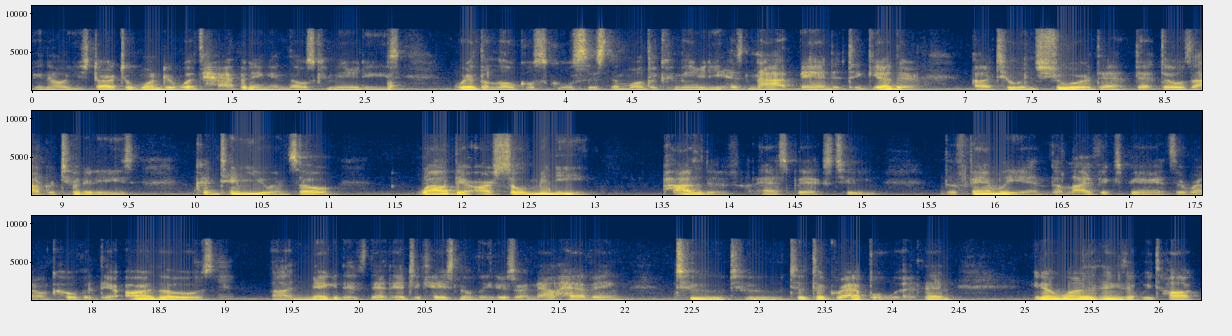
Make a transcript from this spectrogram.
you know, you start to wonder what's happening in those communities where the local school system or the community has not banded together uh, to ensure that that those opportunities continue. And so, while there are so many positive aspects to the family and the life experience around COVID, there are those uh, negatives that educational leaders are now having to to to to grapple with. And you know, one of the things that we talk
